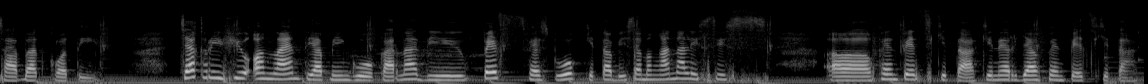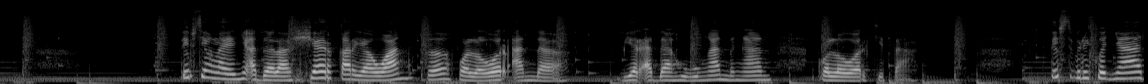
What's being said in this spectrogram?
sahabat Kloti. Cek review online tiap minggu karena di page Facebook kita bisa menganalisis uh, fanpage kita, kinerja fanpage kita. Tips yang lainnya adalah share karyawan ke follower Anda biar ada hubungan dengan follower kita. Tips berikutnya,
